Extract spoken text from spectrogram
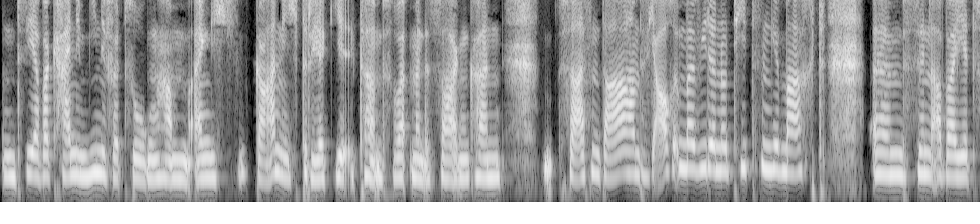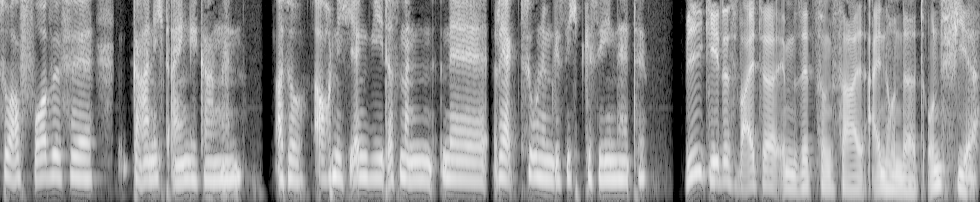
und sie aber keine Miene verzogen haben, eigentlich gar nicht reagiert haben, soweit man das sagen kann. Saßen da, haben sich auch immer wieder Notizen gemacht, ähm, sind aber jetzt so auf Vorwürfe gar nicht eingegangen. Also auch nicht irgendwie, dass man eine Reaktion im Gesicht gesehen hätte. Wie geht es weiter im Sitzungssaal 104?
